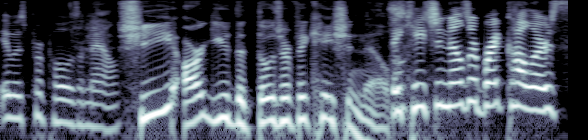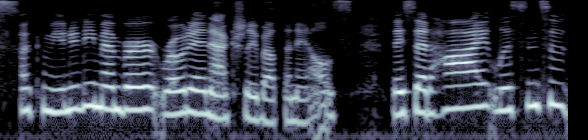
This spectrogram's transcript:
it was proposal nails. she argued that those are vacation nails. Vacation nails are bright colors. a community member wrote in actually about the nails. They said, "Hi, listen to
